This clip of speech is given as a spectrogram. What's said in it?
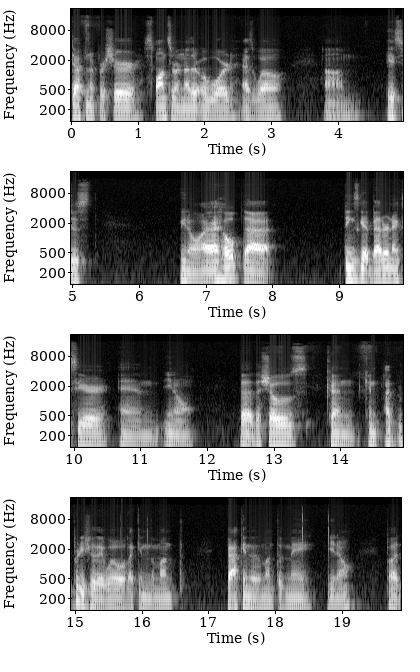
definite for sure. Sponsor another award as well. Um, it's just, you know, I, hope that things get better next year and, you know, the, the shows can can I'm pretty sure they will like in the month back into the month of May, you know. But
